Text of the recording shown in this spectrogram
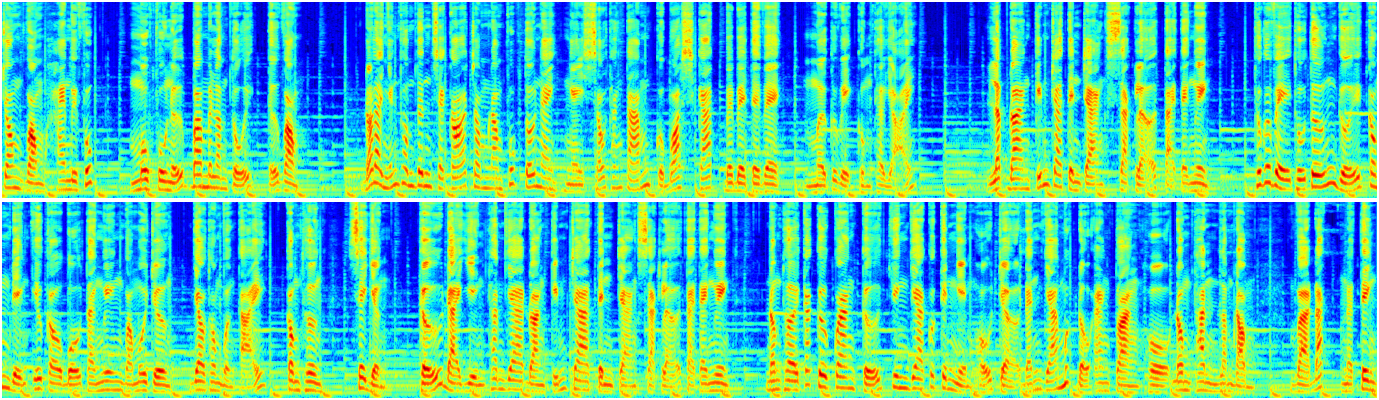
trong vòng 20 phút, một phụ nữ 35 tuổi tử vong. Đó là những thông tin sẽ có trong 5 phút tối nay ngày 6 tháng 8 của Bosscat BBTV. Mời quý vị cùng theo dõi. Lập đoàn kiểm tra tình trạng sạt lở tại Tây Nguyên. Thưa quý vị, Thủ tướng gửi công điện yêu cầu Bộ Tài nguyên và Môi trường, Giao thông Vận tải, Công thương, Xây dựng cử đại diện tham gia đoàn kiểm tra tình trạng sạt lở tại Tây Nguyên. Đồng thời các cơ quan cử chuyên gia có kinh nghiệm hỗ trợ đánh giá mức độ an toàn hồ Đông Thanh, Lâm Đồng và Đắk Nà tiên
